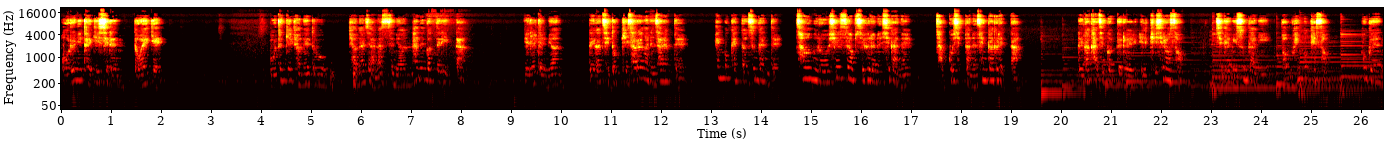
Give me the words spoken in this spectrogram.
어른이 되기 싫은 너에게 모든 게 변해도 변하지 않았으면 하는 것들이 있다. 예를 들면 내가 지독히 사랑하는 사람들, 행복했던 순간들, 처음으로 쉴 새 없이 흐르는 시간을 잡고 싶다는 생각을 했다. 내가 가진 것들을 잃기 싫어서 지금 이 순간이 너무 행복해서 혹은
